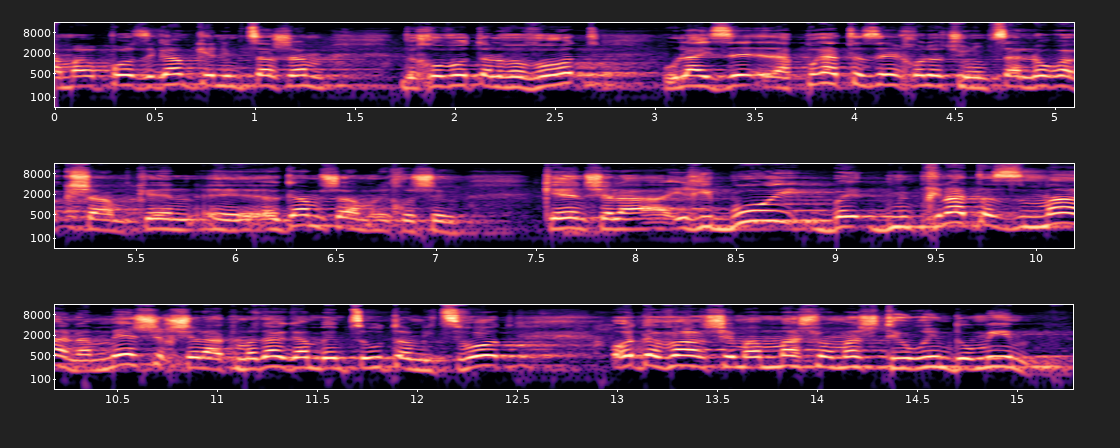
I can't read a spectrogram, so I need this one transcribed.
אמר פה זה גם כן נמצא שם בחובות הלבבות, אולי זה, הפרט הזה יכול להיות שהוא נמצא לא רק שם, כן, גם שם אני חושב, כן, של הריבוי מבחינת הזמן, המשך של ההתמדה גם באמצעות המצוות, עוד דבר שממש ממש תיאורים דומים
